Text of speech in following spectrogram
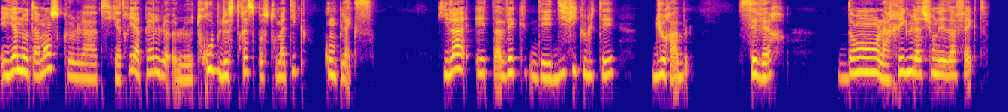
Et il y a notamment ce que la psychiatrie appelle le trouble de stress post-traumatique complexe, qui là est avec des difficultés durables, sévères, dans la régulation des affects,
